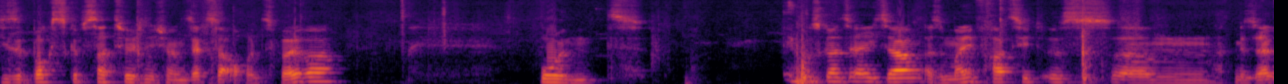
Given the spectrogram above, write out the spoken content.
Diese Box gibt es natürlich nicht nur in 6er, auch in 12er. Und ich muss ganz ehrlich sagen, also mein Fazit ist, ähm, hat mir sehr,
